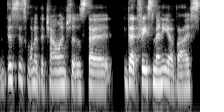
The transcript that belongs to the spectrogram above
this is one of the challenges that that face many of us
